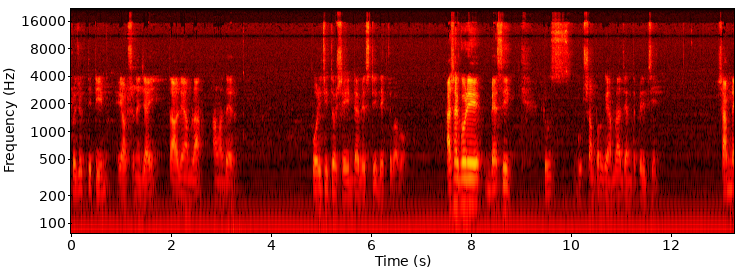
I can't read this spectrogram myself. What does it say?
প্রযুক্তি টিম এই অপশনে যাই। তাহলে আমরা আমাদের পরিচিত সেই ইন্টারভেসটি দেখতে পাবো। আশা করি বেসিক টুলস সম্পর্কে আমরা জানতে পেরেছি। সামনে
